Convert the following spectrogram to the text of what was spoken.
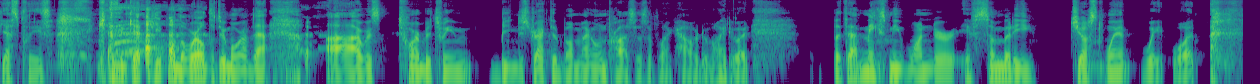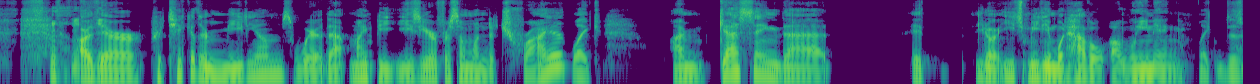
Yes, please. Can we get people in the world to do more of that? Uh, I was torn between being distracted by my own process of like, how do I do it? But that makes me wonder if somebody just went, wait, what? Are there particular mediums where that might be easier for someone to try it? Like, I'm guessing that you know each medium would have a, a leaning like this,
